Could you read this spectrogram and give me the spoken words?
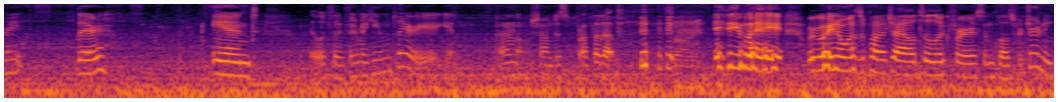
Right there. And it looks like they're making the play area again. I don't know. Sean just brought that up. Sorry. anyway, we're going to Once Upon a Child to look for some clothes for Journey.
